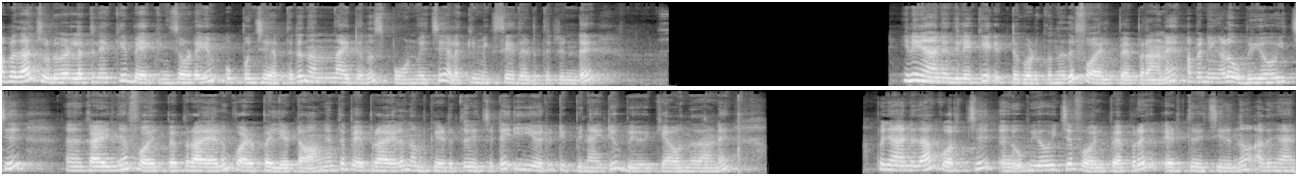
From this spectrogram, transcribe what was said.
അപ്പോൾ അതാ ചുടുവെള്ളത്തിലേക്ക് ബേക്കിംഗ് സോഡയും ഉപ്പും ചേർത്തിട്ട് നന്നായിട്ടൊന്ന് സ്പൂൺ വെച്ച് ഇളക്കി മിക്സ് ചെയ്തെടുത്തിട്ടുണ്ട്. ഇനി ഞാനിതിലേക്ക് ഇട്ട് കൊടുക്കുന്നത് ഫോയിൽ പേപ്പറാണ് അപ്പം നിങ്ങൾ ഉപയോഗിച്ച് കഴിഞ്ഞ ഫോയിൽ പേപ്പർ ആയാലും കുഴപ്പമില്ല കേട്ടോ അങ്ങനത്തെ പേപ്പർ ആയാലും നമുക്ക് എടുത്ത് വെച്ചിട്ട് ഈ ഒരു ടിപ്പിനായിട്ട് ഉപയോഗിക്കാവുന്നതാണ്. അപ്പോൾ ഞാനിതാ കുറച്ച് ഉപയോഗിച്ച ഫോയിൽ പേപ്പർ എടുത്ത് വെച്ചിരുന്നു. അത് ഞാൻ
